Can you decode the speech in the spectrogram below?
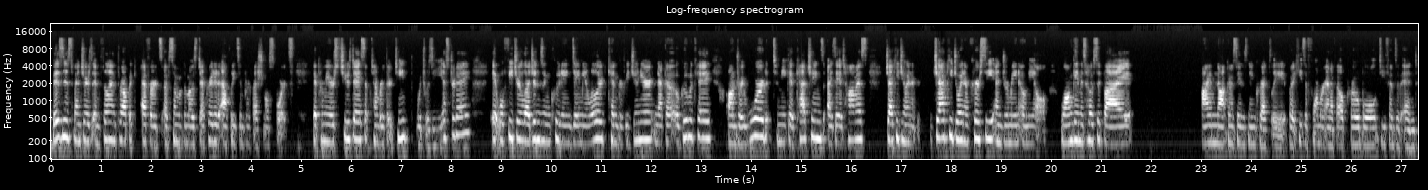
business ventures, and philanthropic efforts of some of the most decorated athletes in professional sports. It premieres Tuesday, September 13th, which was yesterday. It will feature legends including Damian Lillard, Ken Griffey Jr., Nneka Ogwumike, Andre Ward, Tamika Catchings, Isaiah Thomas, Jackie Joyner, Jackie Joyner Kersee, and Jermaine O'Neal. Long Game is hosted by I'm not going to say this name correctly, but he's a former NFL Pro Bowl defensive end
